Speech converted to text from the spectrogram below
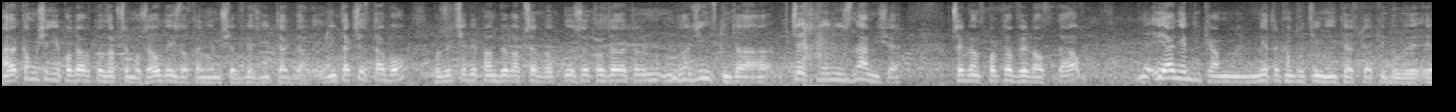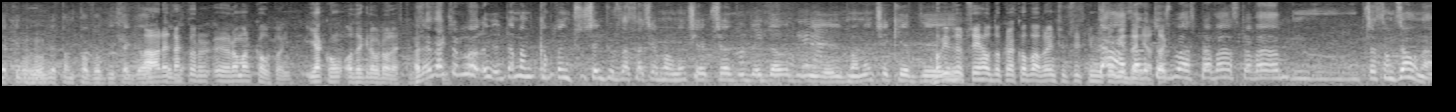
ale komu się nie podoba, to zawsze może odejść, zostaniemy się w zgodzie i tak dalej. No i tak się stało, bo życie, wie pan, bywa przewrotne, że to z redaktorem Lodzińskim za, wcześniej niż z nami się przegląd sportowy rozstał. Ja nie wnikam, mnie to kompletnie nie interesuje, jakie były, jakie były wie pan, powody tego. A redaktor y, Roman Kołtoń, jaką odegrał rolę w tym wszystkim? Redaktor Lo- Roman Kaptoń przyszedł już w zasadzie w momencie, przed, do, w momencie kiedy... Bo wiem, że przyjechał do Krakowa, wręczył wszystkim Tak, wypowiedzenia, ale to tak? już była sprawa, sprawa mm, przesądzona.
